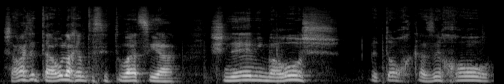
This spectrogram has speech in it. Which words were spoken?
עכשיו רק תתארו לכם את הסיטואציה, שניהם עם הראש בתוך כזה חור,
